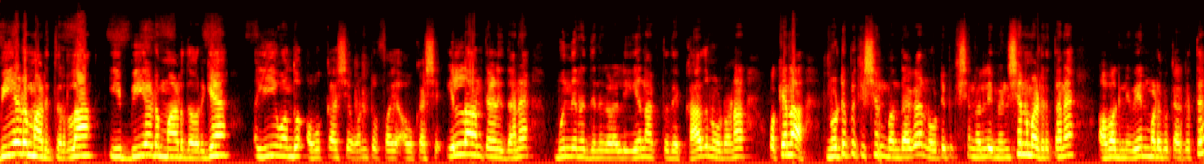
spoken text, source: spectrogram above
ಬಿ ಎಡ್ ಮಾಡ್ತಾರಲ್ಲ ಈ ಬಿ ಎಡ್ ಮಾಡಿದವ್ರಿಗೆ ಈ ಒಂದು ಅವಕಾಶ ಒನ್ ಟು ಫೈವ್ ಅವಕಾಶ ಇಲ್ಲ ಅಂತ ಹೇಳಿದ್ದಾನೆ. ಮುಂದಿನ ದಿನಗಳಲ್ಲಿ ಏನಾಗ್ತದೆ ಕಾದು ನೋಡೋಣ. ಓಕೆನಾ ನೋಟಿಫಿಕೇಶನ್ ಬಂದಾಗ ನೋಟಿಫಿಕೇಶನಲ್ಲಿ ಮೆನ್ಷನ್ ಮಾಡಿರ್ತಾನೆ. ಅವಾಗ ನೀವೇನು ಮಾಡಬೇಕಾಗುತ್ತೆ?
